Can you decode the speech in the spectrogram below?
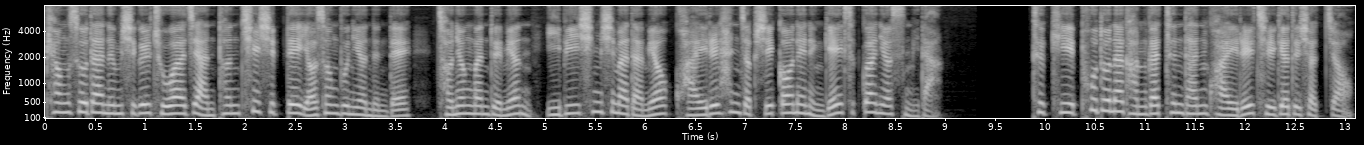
평소 단 음식을 좋아하지 않던 70대 여성분이었는데 저녁만 되면 입이 심심하다며 과일을 한 접시 꺼내는 게 습관이었습니다. 특히 포도나 감 같은 단 과일을 즐겨 드셨죠.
